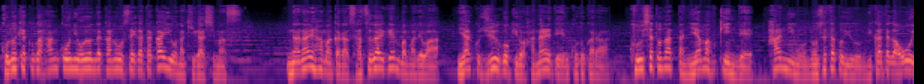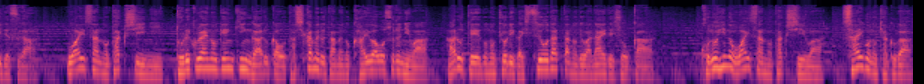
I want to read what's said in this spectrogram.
この客が犯行に及んだ可能性が高いような気がします。七重浜から殺害現場までは約15キロ離れていることから空車となった荷山付近で犯人を乗せたという見方が多いですが Y さんのタクシーにどれくらいの現金があるかを確かめるための会話をするにはある程度の距離が必要だったのではないでしょうか。この日の Y さんのタクシーは最後の客が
